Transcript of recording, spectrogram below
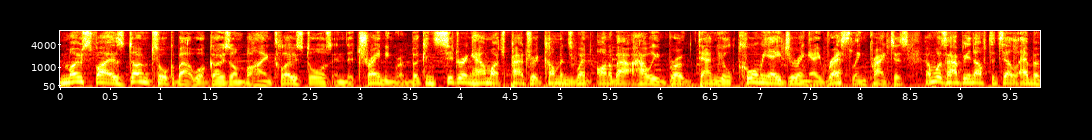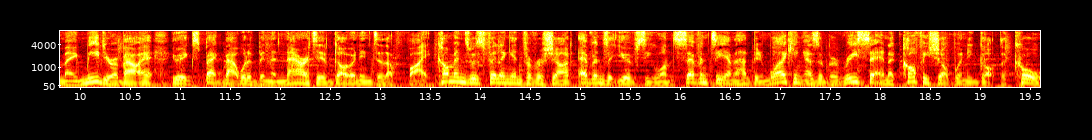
Most fighters don't talk about what goes on behind closed doors in the training room, but considering how much Patrick Cummins went on about how he broke Daniel Cormier during a wrestling practice and was happy enough to tell MMA media about it, you expect that would have been the narrative going into the fight. Cummins was filling in for Rashad Evans at UFC 170 and had been working as a barista in a coffee shop when he got the call.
